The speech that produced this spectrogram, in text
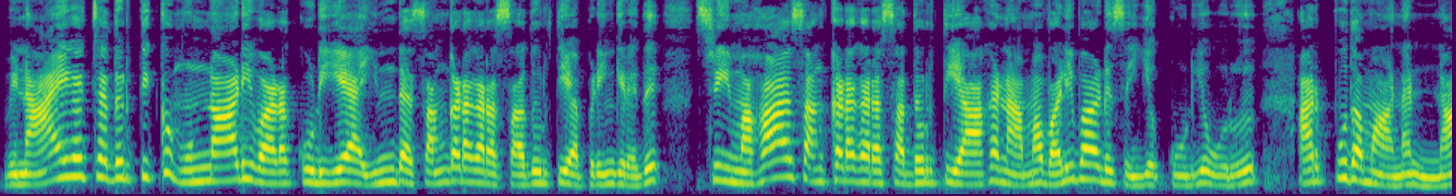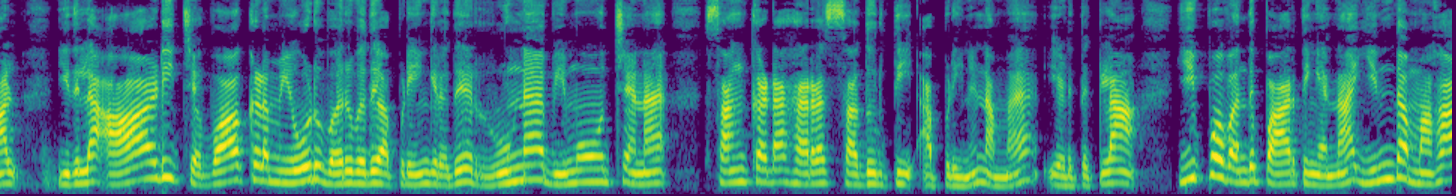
விநாயகர் சதுர்த்திக்கு முன்னாடி வரக்கூடிய இந்த சங்கடகர சதுர்த்தி அப்படிங்கிறது ஸ்ரீ மகா சங்கடகர சதுர்த்தியாக நாம வழிபாடு செய்யக்கூடிய ஒரு அற்புதமான நாள். இதுல ஆடி செவ்வாய்க்கிழமையோடு வருவது அப்படிங்கிறது ருண விமோச்சன சங்கடகர சதுர்த்தி அப்படின்னு நம்ம எடுத்துக்கலாம். இப்போ வந்து பார்த்தீங்கன்னா இந்த மகா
